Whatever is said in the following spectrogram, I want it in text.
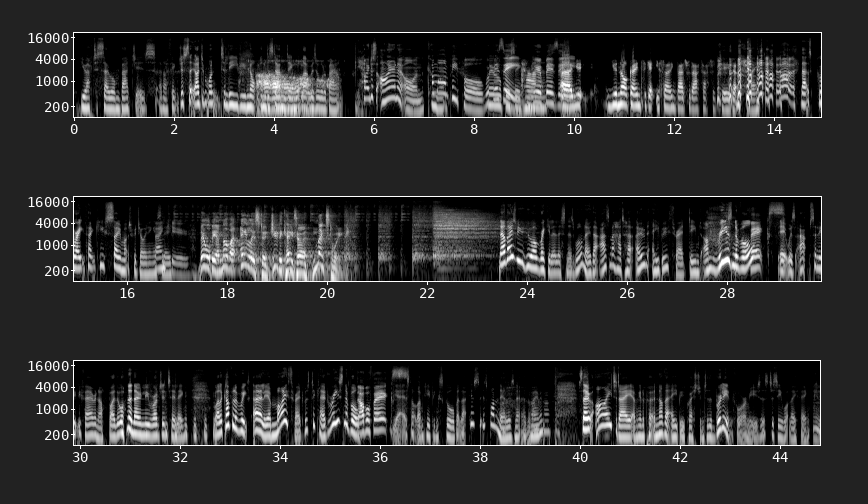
You have to sew on badges, and I think just so, I didn't want to leave you not understanding what that was all about. Can't you just iron it on? Come on, people. We're, We're all busy. busy. We're busy. Uh, you, you're not going to get your sewing badge with that attitude, actually. That's great. Thank you so much for joining us, Thank Luke. you. There'll be another A-list adjudicator next week. Now, those of you who are regular listeners will know that Aasmah had her own ABU thread deemed unreasonable. Fix. It was absolutely fair enough by the one and only Roger Tilling. well, a couple of weeks earlier, my thread was declared reasonable. Double fix. Yeah, it's not that I'm keeping score, but that is it's one nil, isn't it, at the moment? Uh-huh. So I today am going to put another ABU question to the brilliant forum users to see what they think. Hmm.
